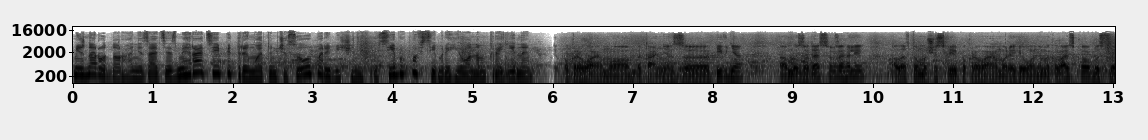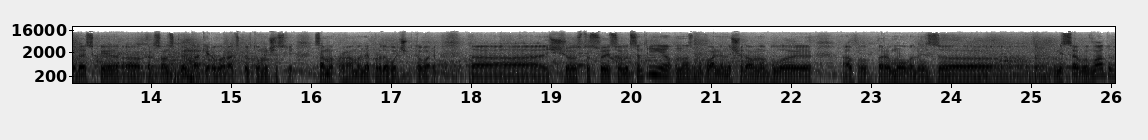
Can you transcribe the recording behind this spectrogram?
Міжнародна організація з міграції підтримує тимчасово переміщених осіб по всім регіонам країни. Покриваємо питання з півдня. Ми з Одеси взагалі, але в тому числі покриваємо регіони Миколаївської області, Одеської, е, Херсонської та Кіровоградської, в тому числі саме програми непродовольчих товарів. Е, Що стосується Олександрії, у нас буквально нещодавно були е, перемовини з місцевою владою.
